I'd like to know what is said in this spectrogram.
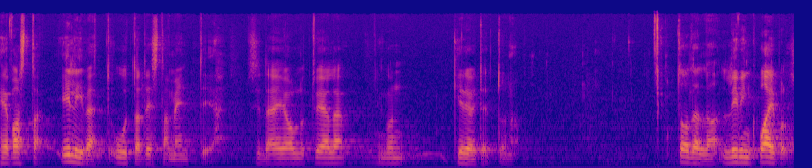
he vasta elivät uutta testamenttia. Sitä ei ollut vielä niin kuin, kirjoitettuna. Todella Living Bible.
